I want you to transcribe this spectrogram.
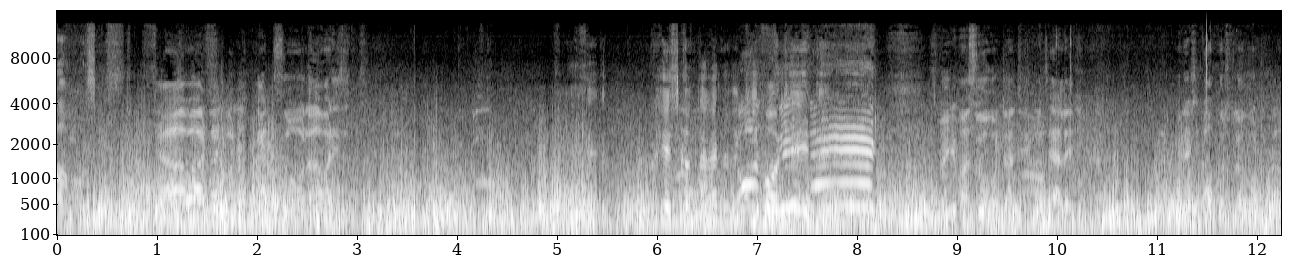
Der- Ja, aber vielleicht auch nicht ganz so, ne? Aber die sind Jetzt kommt der mit dem Keyboard hier hinten. Das will ich immer so runternehmen, ganz ehrlich. Und ich auch ein bisschen runter.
